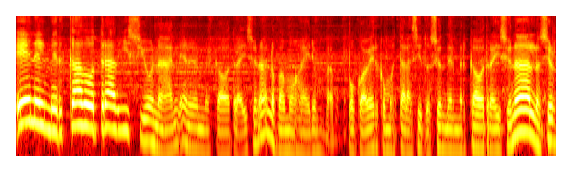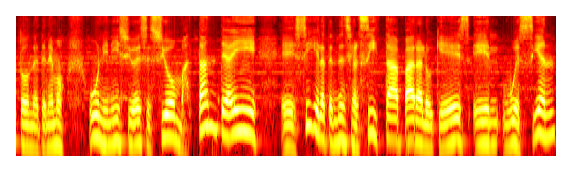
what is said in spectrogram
En el mercado tradicional, en el mercado tradicional, nos vamos a ir un poco a ver cómo está la situación del mercado tradicional, ¿no es cierto? Donde tenemos un inicio de sesión bastante ahí, eh, sigue la tendencia alcista para lo que es el US 100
